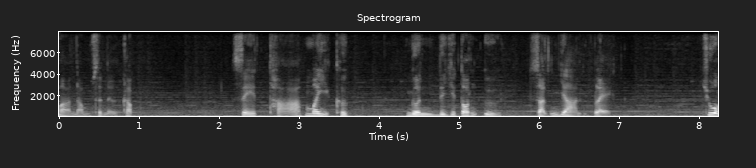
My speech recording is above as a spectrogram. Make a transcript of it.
มานำเสนอครับ เศรษฐาไม่คึก เงินดิจิตอลอื่น สัญญาณแปลก ช่วง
